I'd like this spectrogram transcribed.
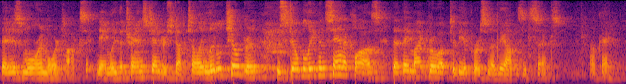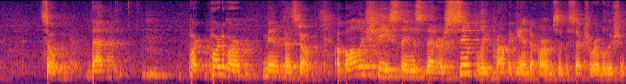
that is more and more toxic, namely the transgender stuff, telling little children who still believe in Santa Claus that they might grow up to be a person of the opposite sex. Okay? So that part, part of our manifesto, abolish these things that are simply propaganda arms of the sexual revolution.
